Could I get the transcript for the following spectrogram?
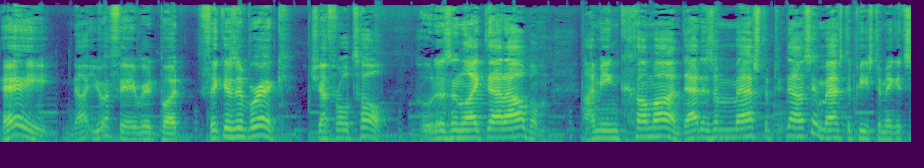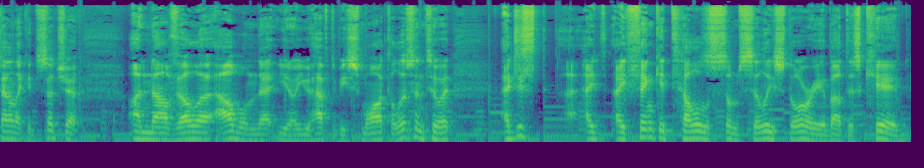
Hey, not your favorite, but Thick as a Brick, Jethro Tull. Who doesn't like that album? I mean, come on, that is a masterpiece. Now, I say masterpiece to make it sound like it's such a a novella album that you know you have to be smart to listen to it. I just I I think it tells some silly story about this kid,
